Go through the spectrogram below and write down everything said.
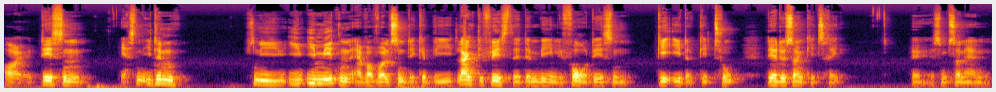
Og øh, det er sådan, ja, sådan i den sådan i, i, i midten af, hvor voldsomt det kan blive. Langt de fleste af dem, vi egentlig får, det er sådan G1 og G2. Det er det jo sådan G3. Øh, som sådan er en,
